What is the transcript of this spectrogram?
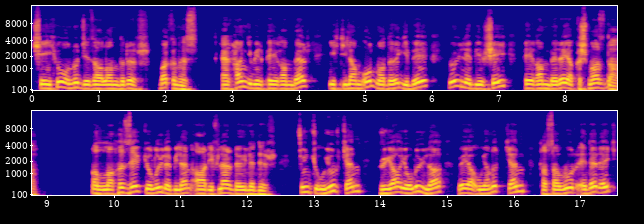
şeyhi onu cezalandırır. Bakınız herhangi bir peygamber ihtilam olmadığı gibi böyle bir şey peygambere yakışmaz da. Allah'ı zevk yoluyla bilen arifler de öyledir. Çünkü uyurken rüya yoluyla veya uyanıkken tasavvur ederek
